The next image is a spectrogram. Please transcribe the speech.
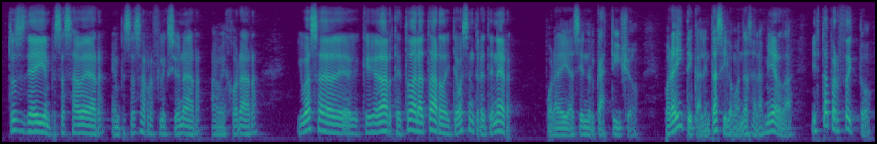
Entonces de ahí empezás a ver, empezás a reflexionar, a mejorar y vas a eh, quedarte toda la tarde y te vas a entretener por ahí haciendo el castillo. Por ahí te calentás y lo mandás a la mierda. Y está perfecto.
